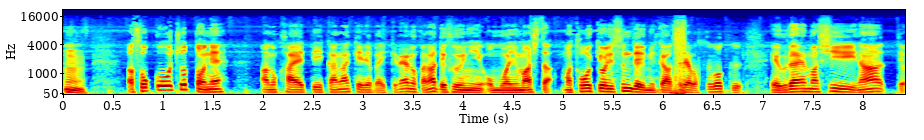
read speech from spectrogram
うん。そこをちょっとねあの変えていかなければいけないのかなというふうに思いました、まあ、東京に住んでる身からすればすごくえ羨ましいなって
